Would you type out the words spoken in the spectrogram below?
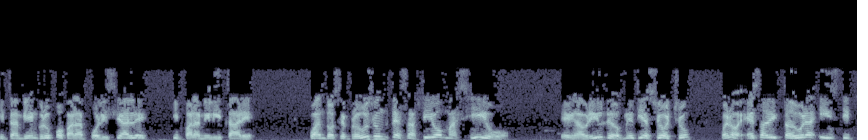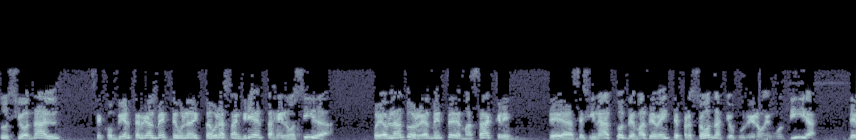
y también grupos parapoliciales y paramilitares. Cuando se produce un desafío masivo en abril de 2018, bueno, esa dictadura institucional se convierte realmente en una dictadura sangrienta, genocida, Estoy hablando realmente de masacre, de asesinatos de más de 20 personas que ocurrieron en un día, de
